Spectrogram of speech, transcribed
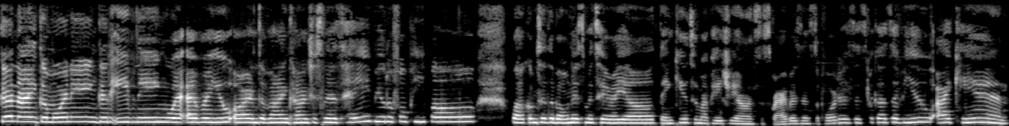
Good night, good morning, good evening, wherever you are in divine consciousness. Hey, beautiful people. Welcome to the bonus material. Thank you to my Patreon subscribers and supporters. It's because of you I can.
